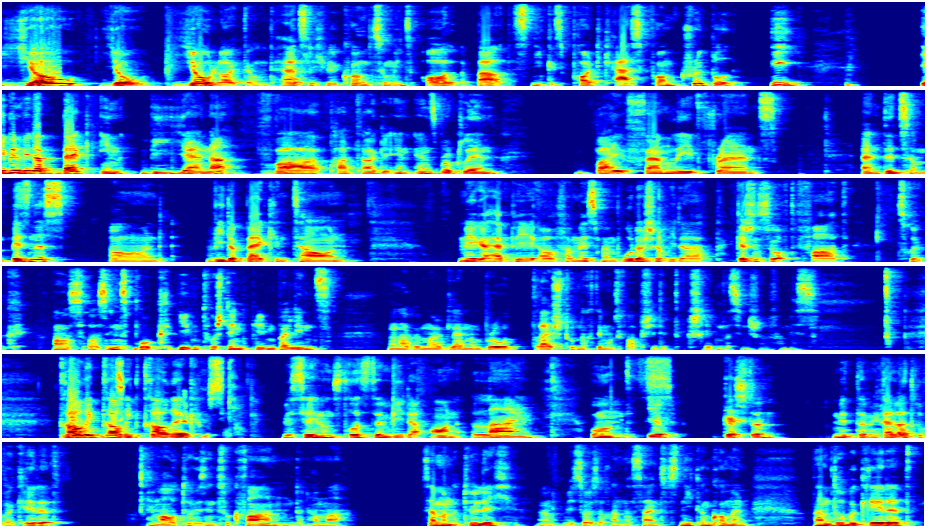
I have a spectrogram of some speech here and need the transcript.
Yo, yo, yo Leute und herzlich willkommen zum It's All About Sneakers Podcast vom Triple E. Ich bin wieder back in Vienna, war ein paar Tage in Innsbruck bei Family, Friends and did some business und wieder back in town. Mega happy, aber vermisst meinen Bruder schon wieder. Gestern so auf der Fahrt zurück aus, aus Innsbruck irgendwo stehen geblieben bei Linz. Und dann habe ich mal gleich meinem Bro drei Stunden nachdem wir uns verabschiedet geschrieben, dass ich ihn schon vermisse. Traurig, traurig, traurig. Wir sehen uns trotzdem wieder online. Und ich habe gestern mit der Mirella drüber geredet im Auto. Wir sind so gefahren und dann haben wir, sagen wir natürlich, wie soll es auch anders sein, zu Sneakern kommen und haben drüber geredet,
